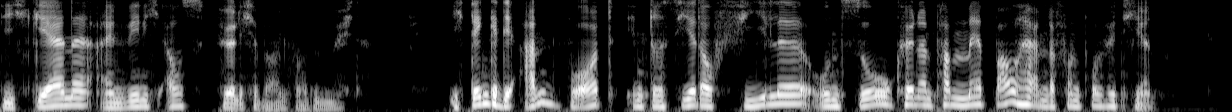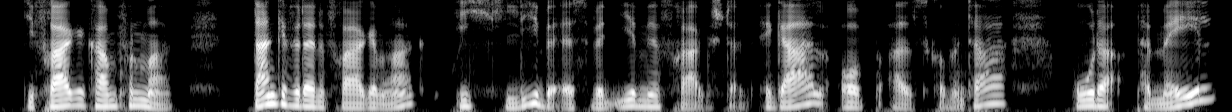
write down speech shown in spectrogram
die ich gerne ein wenig ausführlicher beantworten möchte. Ich denke, die Antwort interessiert auch viele und so können ein paar mehr Bauherren davon profitieren. Die Frage kam von Marc. Danke für deine Frage, Marc. Ich liebe es, wenn ihr mir Fragen stellt. Egal ob als Kommentar oder per Mail.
